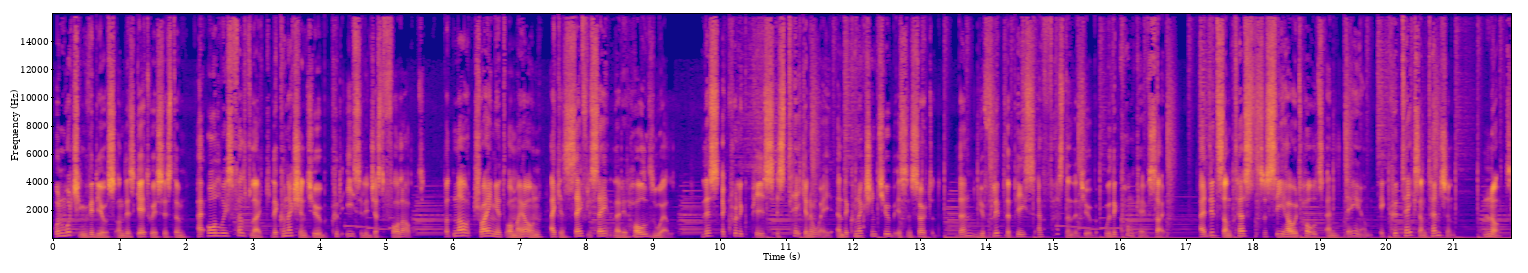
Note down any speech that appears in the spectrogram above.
When watching videos on this gateway system, I always felt like the connection tube could easily just fall out. But now trying it on my own, I can safely say that it holds well. This acrylic piece is taken away and the connection tube is inserted. Then you flip the piece and fasten the tube with the concave side. I did some tests to see how it holds and damn, it could take some tension. Note,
